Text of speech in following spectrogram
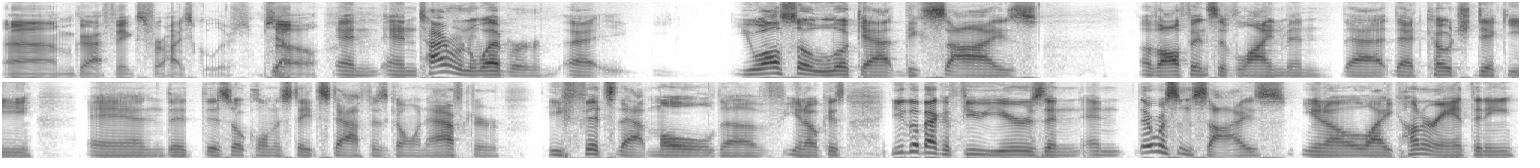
um, graphics for high schoolers. So and and Tyrone Weber, uh, you also look at the size of offensive linemen that that Coach Dickey and that this Oklahoma State staff is going after. He fits that mold of you know because you go back a few years and and there was some size. You know, like Hunter Anthony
